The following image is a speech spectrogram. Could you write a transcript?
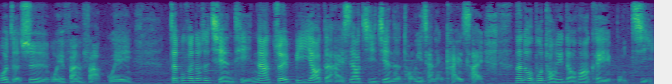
或者是违反法规。这部分都是前提，那最必要的还是要寄件人同意才能开拆。那如果不同意的话，可以补寄。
